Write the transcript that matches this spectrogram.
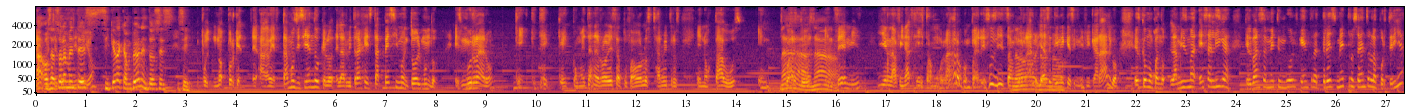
Ah, o sea, solamente si queda campeón, entonces sí. Pues no, porque, eh, a ver, estamos diciendo que el arbitraje está pésimo en todo el mundo. Es muy raro que, que, cometan errores a tu favor los árbitros en octavos, en cuartos, en semis y en la final, sí, está muy raro, compadre. Eso sí está muy raro. Ya se tiene que significar algo. Es como cuando la misma, esa liga, que el Barça mete un gol que entra tres metros adentro de la portería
